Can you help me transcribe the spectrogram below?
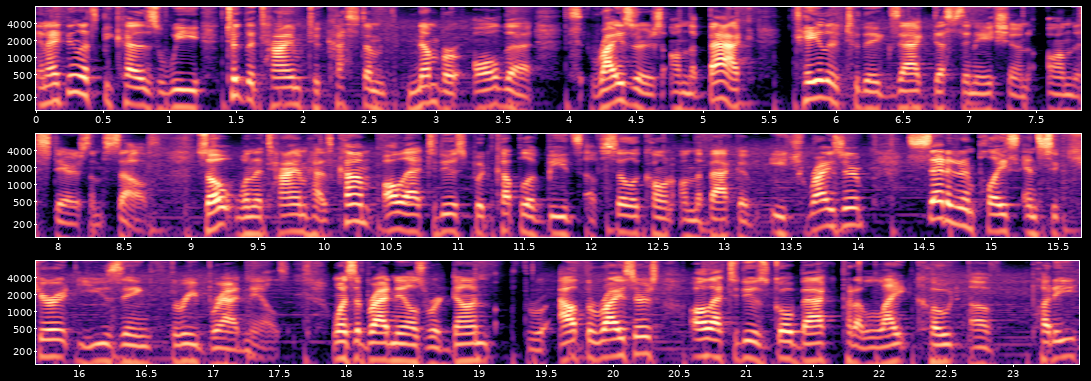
And I think that's because we took the time to custom number all the risers on the back tailored to the exact destination on the stairs themselves. So when the time has come, all I had to do is put a couple of beads of silicone on the back of each riser, set it in place and secure it using three brad nails. Once the brad nails were done throughout the risers, all I had to do is go back, put a light coat of putty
